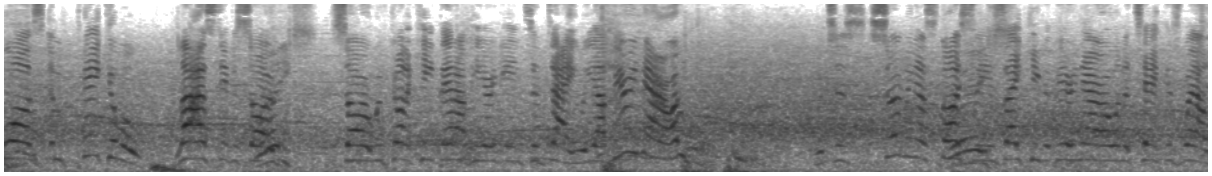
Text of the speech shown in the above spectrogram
was impeccable last episode. Nice. So we've got to keep that up here again today. We are very narrow which is serving us nicely as they keep it very narrow on attack as well.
